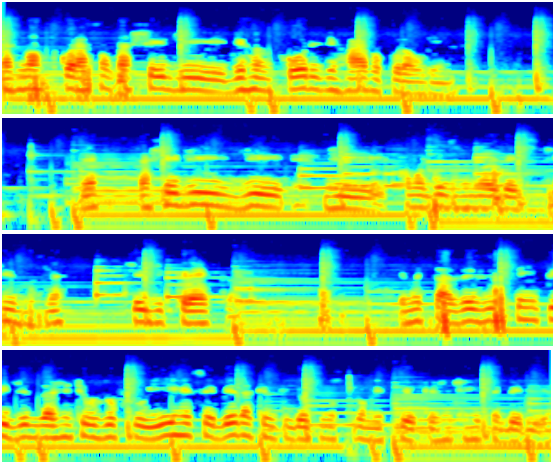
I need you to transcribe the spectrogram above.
mas nosso coração está cheio de, de rancor e de raiva por alguém. Né? Tá cheio de, de, de como dizem os nordestinos, né? Cheio de creca. E muitas vezes isso tem impedido da gente usufruir e receber daquilo que Deus nos prometeu que a gente receberia.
